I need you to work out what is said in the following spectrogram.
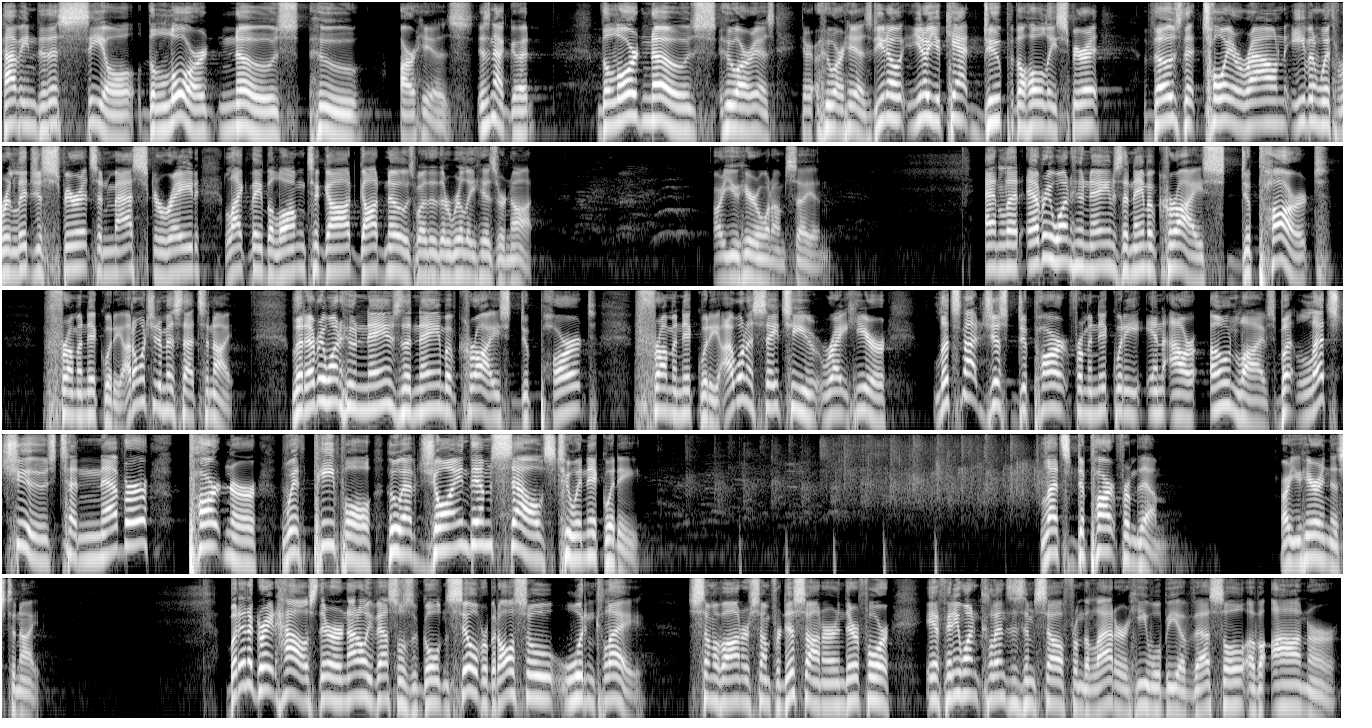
Having this seal, the Lord knows who are his. Isn't that good? The Lord knows who are his. Who are his? Do you know you know you can't dupe the Holy Spirit? Those that toy around even with religious spirits and masquerade like they belong to God, God knows whether they're really His or not. Are you hearing what I'm saying? And let everyone who names the name of Christ depart from iniquity. I don't want you to miss that tonight. Let everyone who names the name of Christ depart from iniquity. I want to say to you right here, let's not just depart from iniquity in our own lives, but let's choose to never partner with people who have joined themselves to iniquity. Let's depart from them. Are you hearing this tonight? But in a great house, there are not only vessels of gold and silver, but also wood and clay, some of honor, some for dishonor. And therefore, if anyone cleanses himself from the latter, he will be a vessel of honor,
